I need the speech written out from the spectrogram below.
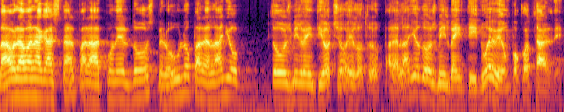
ahora van a gastar para poner dos, pero uno para el año 2028 y el otro para el año 2029, un poco tarde.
